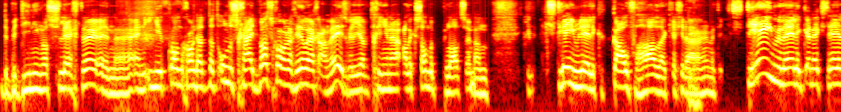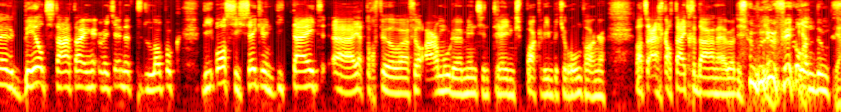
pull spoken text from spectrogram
de bediening was slechter. En, eh, en hier kwam gewoon dat, dat onderscheid was gewoon nog heel erg aanwezig. Je ging je naar Alexanderplatz en dan extreem lelijke kalfhallen kreeg je daar. Met extreem lelijk en extreem lelijk beeld staat daar. Weet je, en dat loopt ook die ossies. Zeker in die tijd. eh, ja, toch veel, eh, veel armoede. Mensen in trainingspakken die een beetje rondhangen. Wat ze eigenlijk altijd gedaan hebben. Dus nu veel aan doen. Ja.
